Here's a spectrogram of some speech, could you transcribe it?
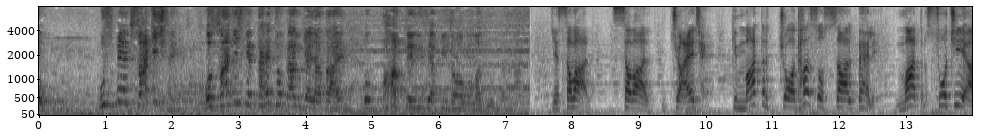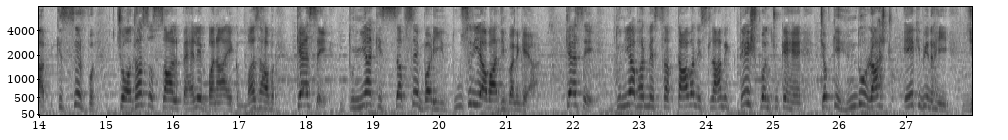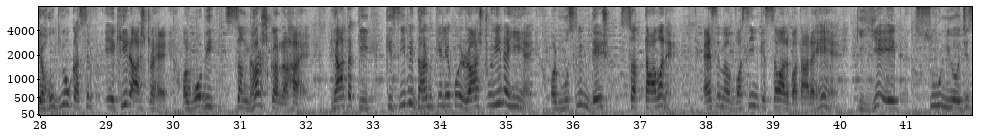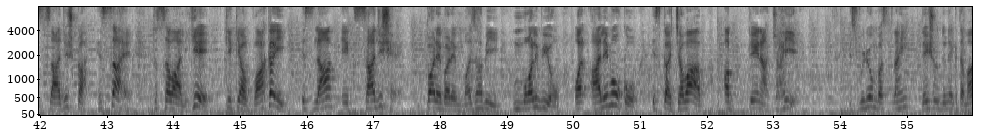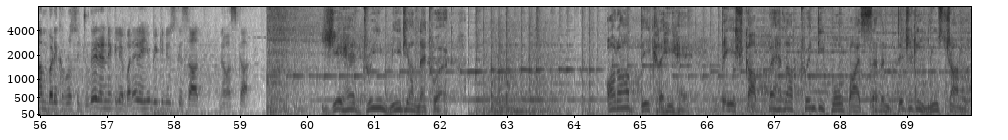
उसमें एक साजिश है। वो साजिश के तहत जो काम किया जाता है, वो बहुत तेज़ी से अपनी जड़ों को मज़बूत करता है। ये सवाल सवाल जायज़ है कि मात्र 1400 साल पहले, मात्र सोचिए आप कि सिर्फ़ 1400 साल पहले बना एक मज़हब कैसे दुनिया की सबसे बड़ी दूसरी आबादी बन गया? कैसे दुनिया भर में सत्तावन इस्लामिक देश बन चुके हैं, जबकि हिंदू राष्ट्र एक भी नहीं, यहूदियों का सिर्फ़ एक ही राष्ट्र है और वो भी संघर्ष कर रहा है। यहाँ तक कि किसी भी धर्म के लिए कोई राष्ट्र ही नहीं है और मुस्लिम देश सत्तावन है। ऐसे में वसीम के सवाल बता रहे हैं कि ये एक सुनियोजित साजिश का हिस्सा है। तो सवाल ये कि क्या वाकई इस्लाम एक साजिश है? बड़े बड़े मजहबी, मौलवियों और आलिमों को इसका जवाब अब देना चाहिए। इस वीडियो में बस इतना ही। देश और दुनिया की तमाम बड़ी खबरों से जुड़े रहने के लिए बने रहिए वीके न्यूज़ के साथ। नमस्कार। ये है ड्रीम मीडिया नेटवर्क और आप देख रहे हैं देश का पहला 24 four by seven digital news channel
